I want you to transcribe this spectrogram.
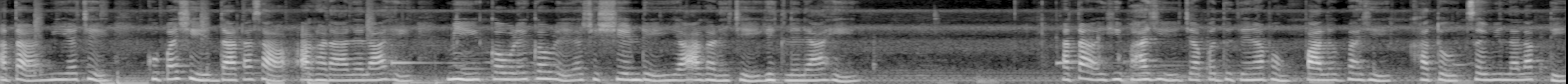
आता मी याचे खूप अशी दाट असा आघाडा आलेला आहे. मी कवळे कवळे असे शेंडे या आघाड्याचे घेतलेले आहे. आता ही भाजी ज्या पद्धतीने आपण पालक भाजी खातो चवीला लागते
